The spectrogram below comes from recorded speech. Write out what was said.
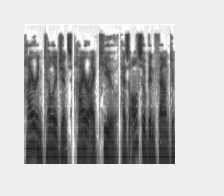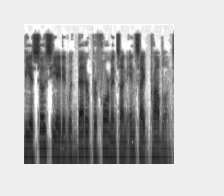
Higher intelligence higher IQ has also been found to be associated with better performance on insight problems.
